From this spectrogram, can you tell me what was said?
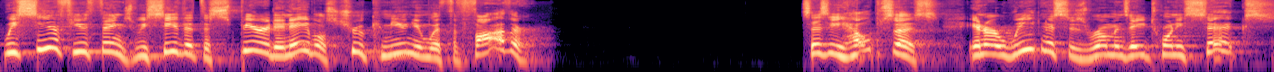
we see a few things. We see that the Spirit enables true communion with the Father. It says he helps us in our weaknesses, Romans 8 26.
